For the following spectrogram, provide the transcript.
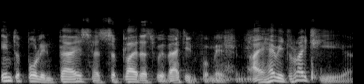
Interpol in Paris has supplied us with that information. I have it right here.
